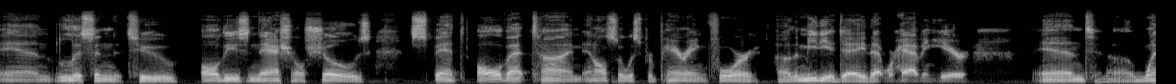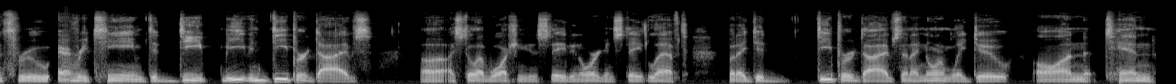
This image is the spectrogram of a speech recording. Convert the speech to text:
and listened to all these national shows, spent all that time, and also was preparing for uh, the media day that we're having here. And uh, went through every team, did deep, even deeper dives. Uh, I still have Washington State and Oregon State left, but I did deeper dives than I normally do on 10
